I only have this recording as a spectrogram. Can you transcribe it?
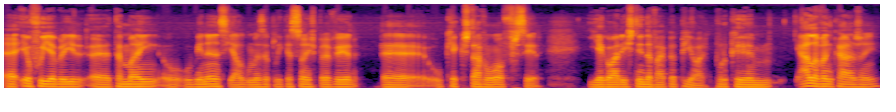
uh, eu fui abrir uh, também o, o, Binance e algumas aplicações para ver o que é que estavam a oferecer. E agora isto ainda vai para pior, porque a alavancagem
